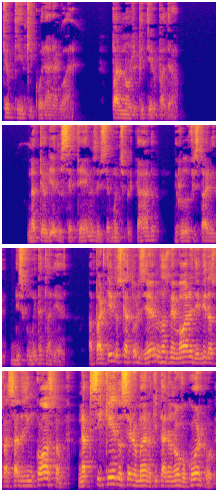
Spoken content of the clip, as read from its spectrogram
que eu tenho que curar agora, para não repetir o padrão. Na teoria dos setênios, isso é muito explicado, e Rudolf Steiner diz com muita clareza. A partir dos 14 anos, as memórias de vidas passadas encostam na psique do ser humano que está no novo corpo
